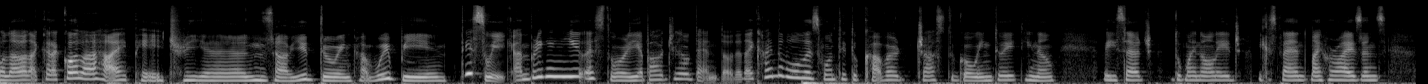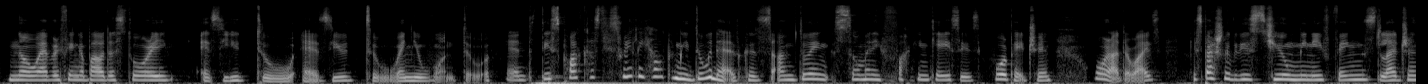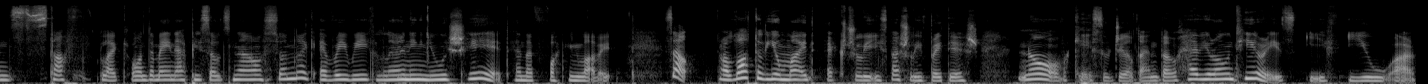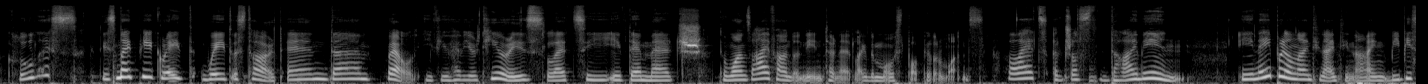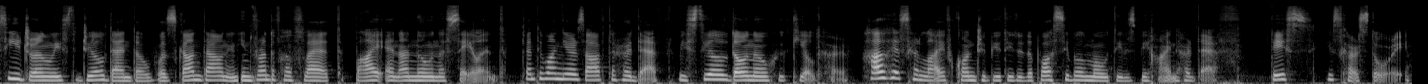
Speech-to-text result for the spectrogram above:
Hola, hola, caracola. Hi, Patreons. How you doing? How we been? This week, I'm bringing you a story about Jill that I kind of always wanted to cover just to go into it, you know, research, do my knowledge, expand my horizons, know everything about the story, as you do, as you do when you want to. And this podcast is really helping me do that because I'm doing so many fucking cases for Patreon or otherwise. Especially with these two mini things, legends stuff, like on the main episodes now. So I'm like every week learning new shit and I fucking love it. So, a lot of you might actually, especially if British, know of a case of Jill Dando, have your own theories. If you are clueless, this might be a great way to start. And, um, well, if you have your theories, let's see if they match the ones I found on the internet, like the most popular ones. Let's just dive in. In April 1999, BBC journalist Jill Dando was gunned down in front of her flat by an unknown assailant. 21 years after her death, we still don't know who killed her. How has her life contributed to the possible motives behind her death? This is her story.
